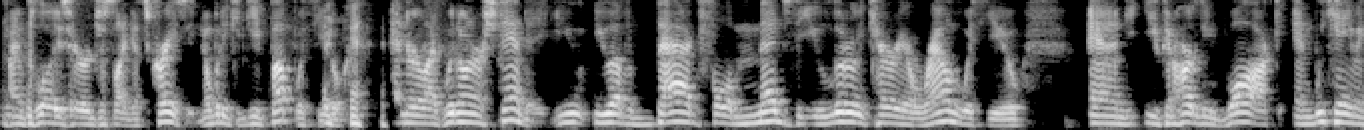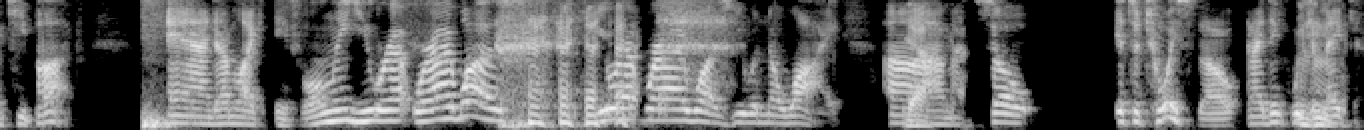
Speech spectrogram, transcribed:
my employees here are just like it's crazy. Nobody can keep up with you, and they're like, we don't understand it. You you have a bag full of meds that you literally carry around with you, and you can hardly walk, and we can't even keep up. And I'm like, if only you were at where I was, you were at where I was, you would know why. Um, yeah. So it's a choice, though, and I think we mm-hmm. can make it.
